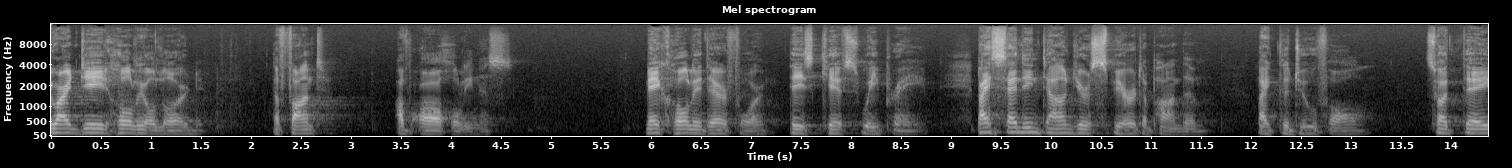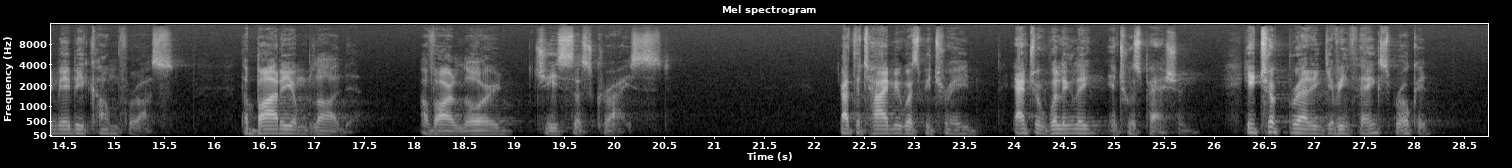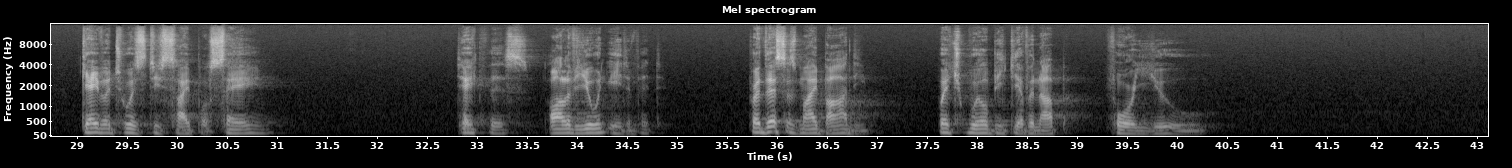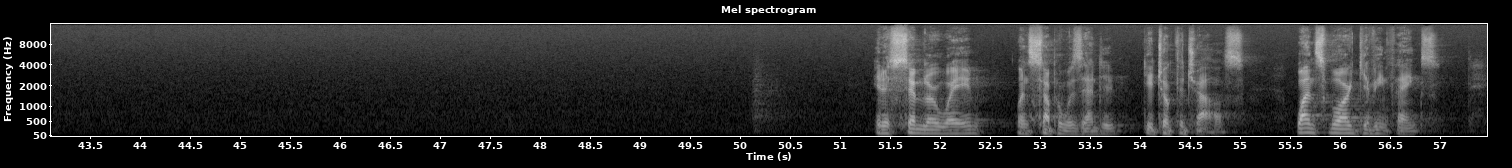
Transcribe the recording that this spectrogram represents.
You are indeed holy, O Lord, the font of all holiness. Make holy, therefore, these gifts, we pray, by sending down your Spirit upon them like the dewfall, so that they may become for us the body and blood of our Lord Jesus Christ. At the time he was betrayed, entered willingly into his passion. He took bread and giving thanks, broke it, gave it to his disciples, saying, Take this, all of you, and eat of it. For this is my body, which will be given up for you. In a similar way, when supper was ended, he took the chalice, once more giving thanks,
